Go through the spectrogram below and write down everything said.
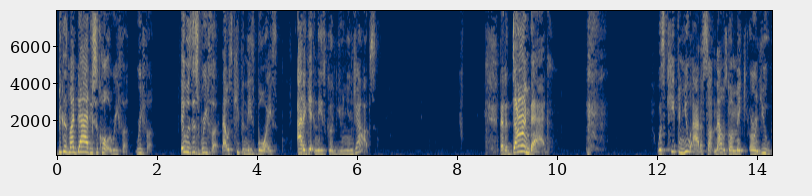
Because my dad used to call it reefer, reefer. It was this reefer that was keeping these boys out of getting these good union jobs that a dime bag was keeping you out of something that was going to make earn you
